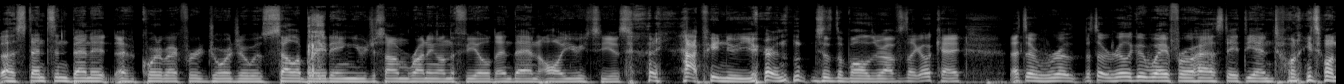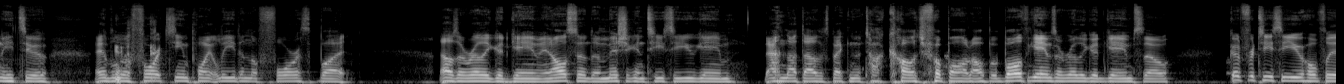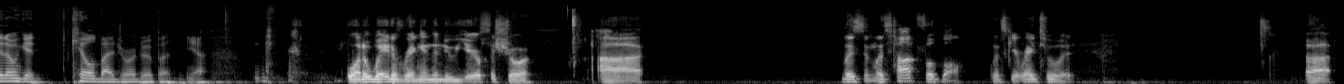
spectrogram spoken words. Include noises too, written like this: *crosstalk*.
uh, Stetson Bennett, a quarterback for Georgia, was celebrating. You just saw him running on the field, and then all you see is *laughs* "Happy New Year" and *laughs* just the ball drops. It's like okay, that's a real that's a really good way for Ohio State the end *laughs* 2022. They blew a 14 point lead in the fourth, but that was a really good game. And also the Michigan TCU game. Not that I was expecting to talk *laughs* college football at all, but both games are really good games. So good for TCU. Hopefully they don't get killed by Georgia. But yeah. *laughs* What a way to ring in the new year for sure. Uh, listen, let's talk football. Let's get right to it. Uh,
